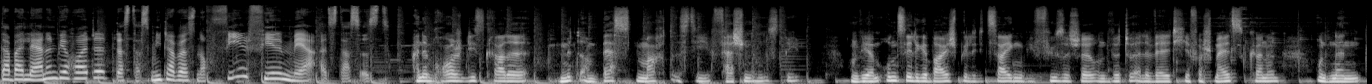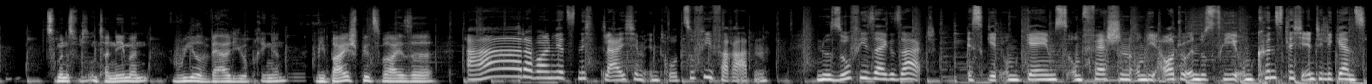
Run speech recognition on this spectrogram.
Dabei lernen wir heute, dass das Metaverse noch viel, viel mehr als das ist. Eine Branche, die es gerade mit am besten macht, ist die Fashion-Industrie. Und wir haben unzählige Beispiele, die zeigen, wie physische und virtuelle Welt hier verschmelzen können und einen, zumindest für das Unternehmen, Real Value bringen wie beispielsweise Ah, da wollen wir jetzt nicht gleich im Intro zu viel verraten. Nur so viel sei gesagt. Es geht um Games, um Fashion, um die Autoindustrie, um künstliche Intelligenz,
